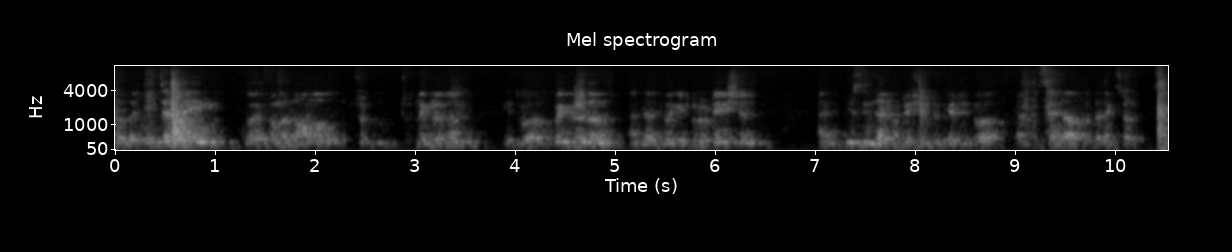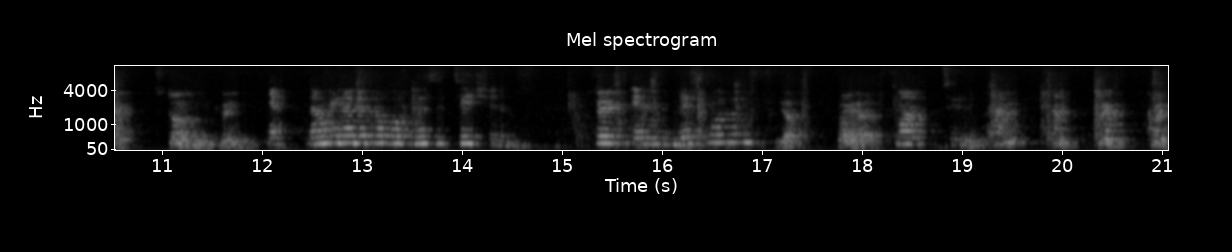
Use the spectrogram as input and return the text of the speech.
So the interning going from a normal tripling rhythm into a quick rhythm and then going into rotation and using that rotation to get into a uh, kind of a setup with an extra in between. Yeah, then we had a couple of hesitations. First in this one, Yep. We had one, two, ah, ah, quick, quick,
